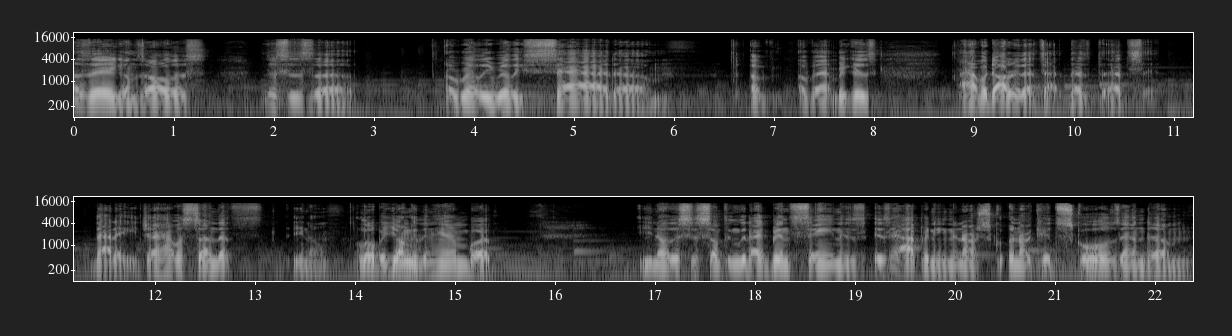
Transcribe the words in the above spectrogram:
Jose Gonzalez. This is a a really really sad um, event because I have a daughter that's at, that's that's that age. I have a son that's you know a little bit younger than him, but you know, this is something that I've been saying is is happening in our sc- in our kids' schools, and um,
